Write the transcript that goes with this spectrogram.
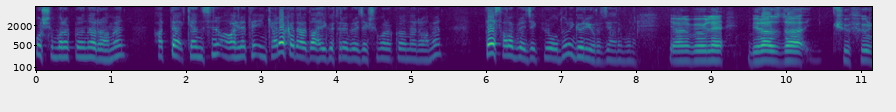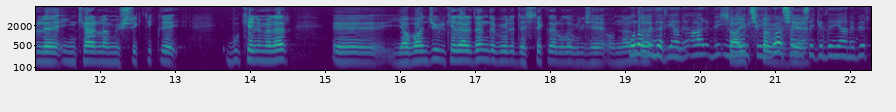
o şımarıklığına rağmen hatta kendisini ahirete inkara kadar dahi götürebilecek şımarıklığına rağmen ders alabilecek biri olduğunu görüyoruz yani bunu. Yani böyle biraz da küfürle, inkarla, müşriklikle bu kelimeler e, yabancı ülkelerden de böyle destekler olabileceği, onların Olabilir da yani bir sahip şeyi varsa bu şekilde yani bir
